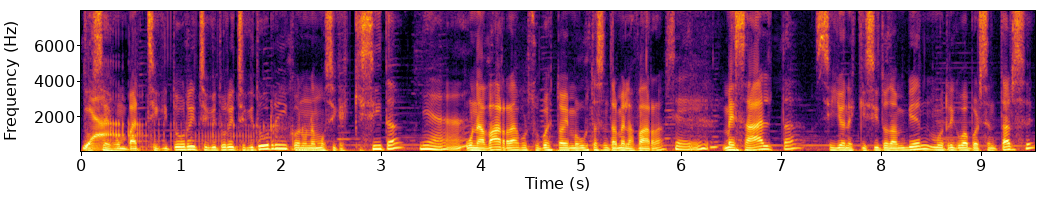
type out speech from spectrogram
Entonces es un bar chiquiturri, chiquiturri, chiquiturri, con una música exquisita, una barra, por supuesto, a mí me gusta sentarme en las barras. Sí. Mesa alta, sillón exquisito también, muy rico para poder sentarse.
